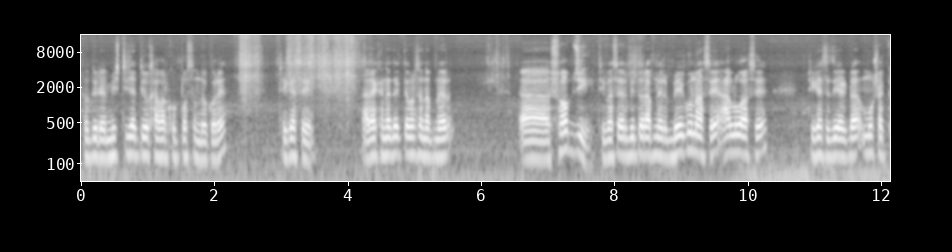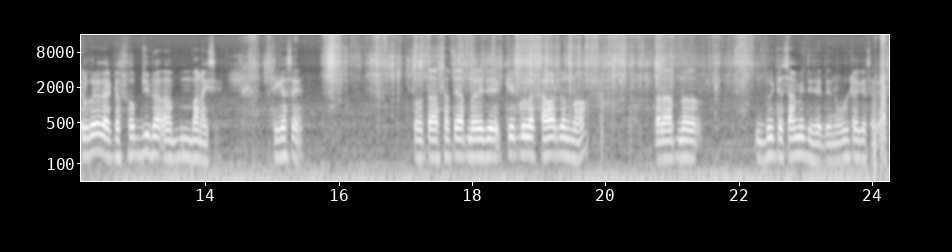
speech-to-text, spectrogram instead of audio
সৌদিরে মিষ্টি জাতীয় খাবার খুব পছন্দ করে, ঠিক আছে? আর এখানে দেখতে পাচ্ছেন আপনার সবজি, ঠিক আছে? এর ভিতরে আপনার বেগুন আছে, আলু আছে ঠিক আছে, দিয়ে একটা মোশাক্কেল করে একটা সবজি বানাইছে। ঠিক আছে? তো তার সাথে আপনার এই যে কেকগুলো খাওয়ার জন্য তারা আপনার দুইটা চামচ দিছে, দেন উল্টে গেছে গাছ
